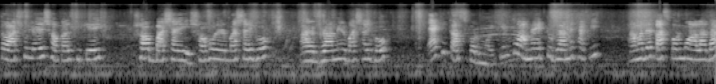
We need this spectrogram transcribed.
তো আসলে সকাল থেকেই সব বাসায় শহরের বাসায় হোক আর গ্রামের বাসায় হোক, একই কাজকর্মই। কিন্তু আমরা একটু গ্রামে থাকি, আমাদের কাজকর্ম আলাদা,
